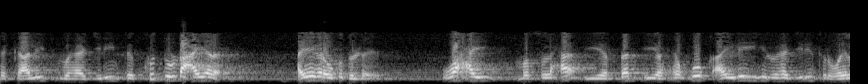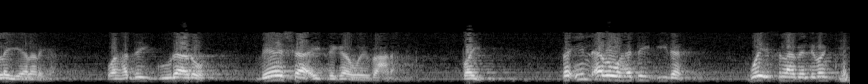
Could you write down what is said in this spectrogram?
takaaliif muhaajiriinta ku duldhacayana ayagana ku duldhici waxay maslaxa iyo dan iyo xuquuq ay leeyihiin muhaajiriintuna way la yeelanayaan. Waa hadday guuraano meeshaa ay degaan wey macna ayib fa in abow hadday diidaan way islaameen nimankii.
